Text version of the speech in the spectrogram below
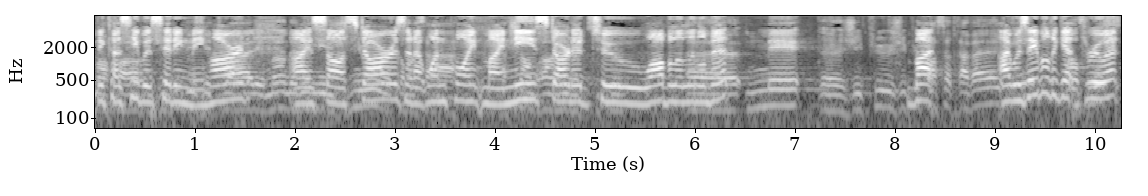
because he was hitting me hard. étoiles, et à un moment donné, I saw stars, and at one point my knees started to wobble a little Euh, bit. mais euh, j'ai pu, j'ai pu But passer à travers. I was able to get through it,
